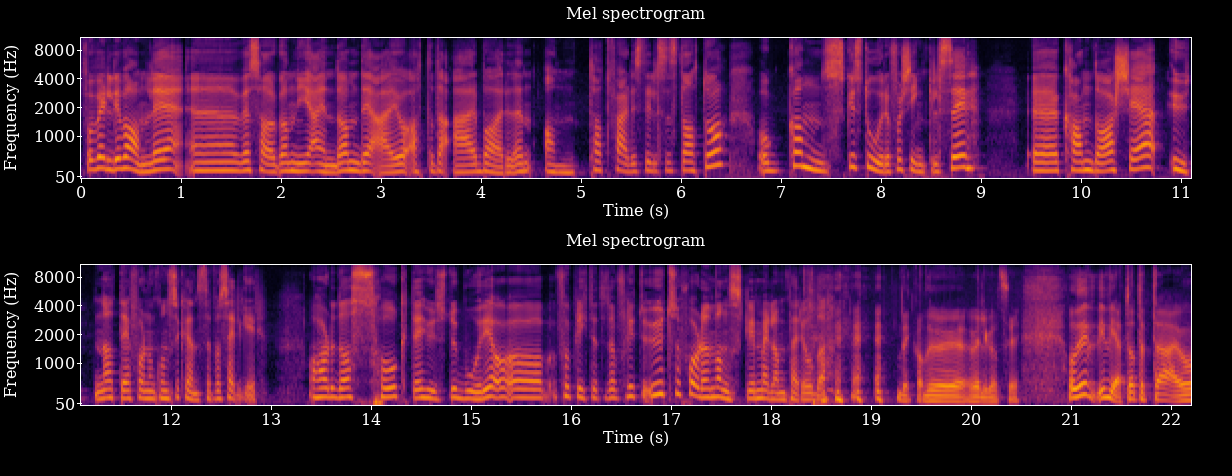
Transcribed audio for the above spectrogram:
For veldig vanlig eh, ved salg av ny eiendom, det er jo at det er bare en antatt ferdigstillelsesdato. Og ganske store forsinkelser eh, kan da skje uten at det får noen konsekvenser for selger. Og Har du da solgt det huset du bor i og, og forpliktet til å flytte ut, så får du en vanskelig mellomperiode. det kan du veldig godt si. Og vi, vi vet jo at dette er jo,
